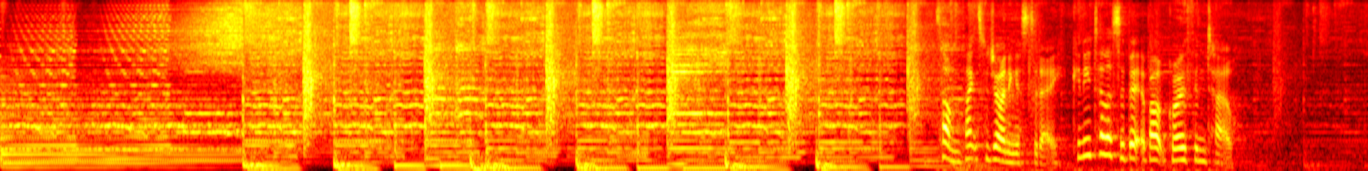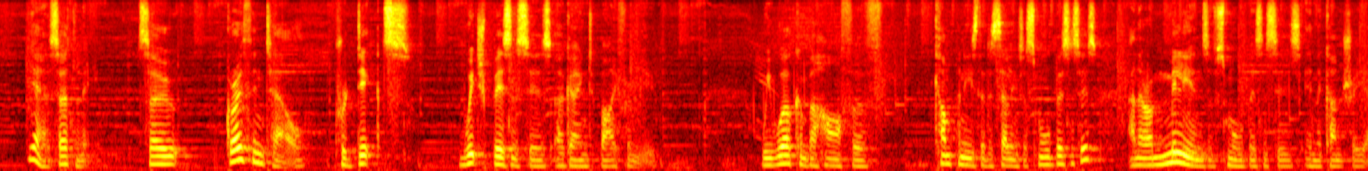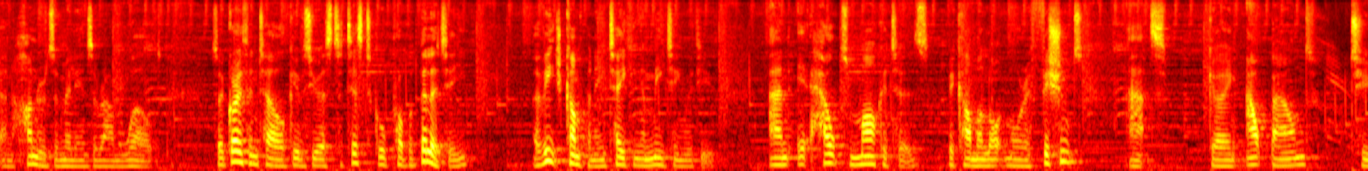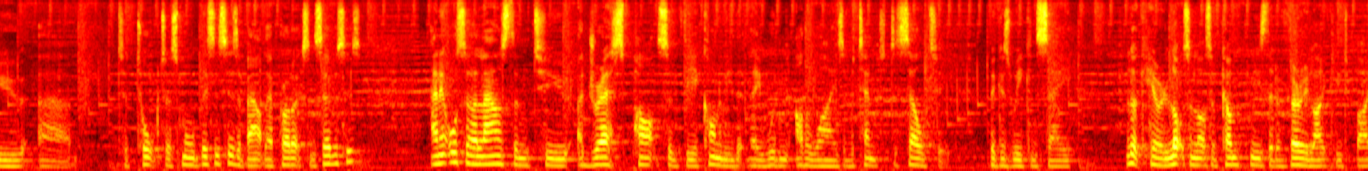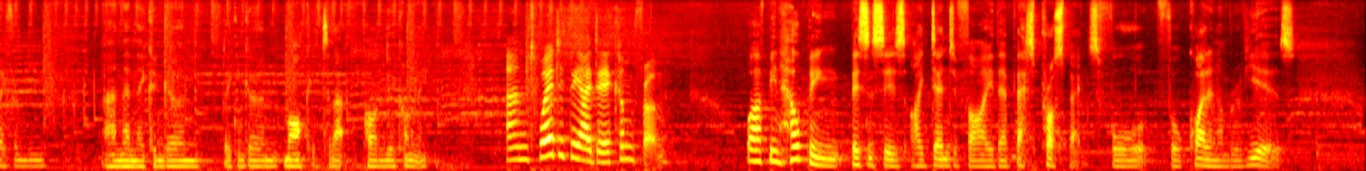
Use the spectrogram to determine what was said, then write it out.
Tom, thanks for joining us today. Can you tell us a bit about Growth Intel? Yeah, certainly. So Growth Intel predicts which businesses are going to buy from you. We work on behalf of companies that are selling to small businesses, and there are millions of small businesses in the country and hundreds of millions around the world. So Growth Intel gives you a statistical probability of each company taking a meeting with you. And it helps marketers become a lot more efficient at going outbound to, uh, to talk to small businesses about their products and services. And it also allows them to address parts of the economy that they wouldn't otherwise have attempted to sell to. Because we can say look, here are lots and lots of companies that are very likely to buy from you, and then they can go and, they can go and market to that part of the economy. And where did the idea come from? Well, I've been helping businesses identify their best prospects for, for quite a number of years.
